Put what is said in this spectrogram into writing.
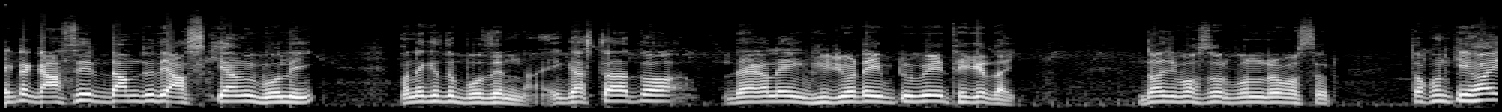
একটা গাছের দাম যদি আজকে আমি বলি অনেকে তো বোঝেন না। এই গাছটা তো দেখা গেলো এই ভিডিওটা ইউটিউবে থেকে যায় দশ বছর, পনেরো বছর। তখন কি হয়,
